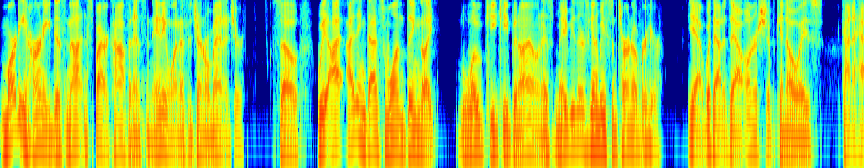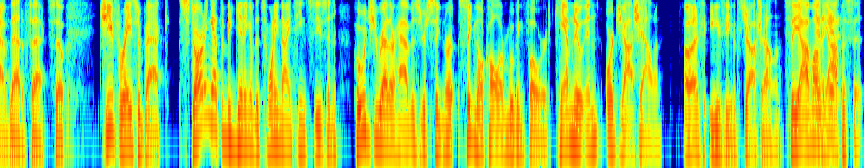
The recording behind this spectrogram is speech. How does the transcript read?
Marty Hurney does not inspire confidence in anyone as a general manager. So we I, I think that's one thing to like low key keep an eye on is maybe there's gonna be some turnover here. Yeah, without a doubt. Ownership can always kind of have that effect. So Chief Razorback, starting at the beginning of the 2019 season, who would you rather have as your signal signal caller moving forward? Cam Newton or Josh Allen? Oh, that's easy. It's Josh Allen. See, yeah, I'm on and, the opposite.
